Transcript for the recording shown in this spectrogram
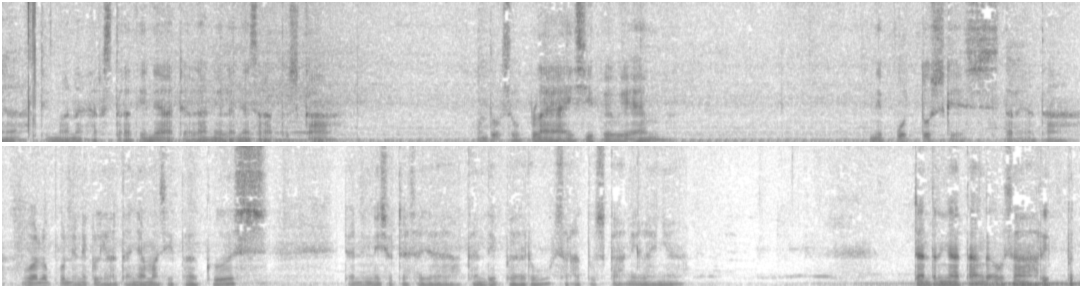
ya di mana air strat ini adalah nilainya 100k untuk supply IC BWM ini putus guys ternyata. Walaupun ini kelihatannya masih bagus dan ini sudah saya ganti baru 100k nilainya. Dan ternyata nggak usah ribet.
